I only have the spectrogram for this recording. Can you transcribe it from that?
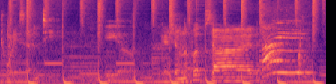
2017. Yeah. Catch you on the flip side. Bye.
